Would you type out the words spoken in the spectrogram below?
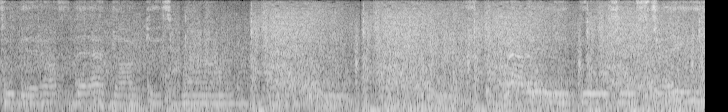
to get off their darkest ground. The gravity pulls you straight.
